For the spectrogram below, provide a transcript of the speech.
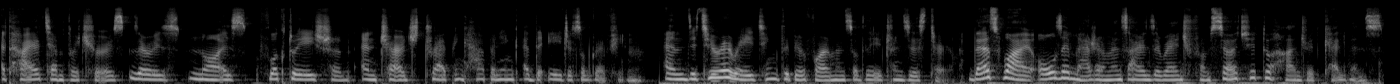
at higher temperatures, there is noise, fluctuation, and charge trapping happening at the edges of graphene and deteriorating the performance of the transistor. That's why all the measurements are in the range from 30 to 100 kelvins.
